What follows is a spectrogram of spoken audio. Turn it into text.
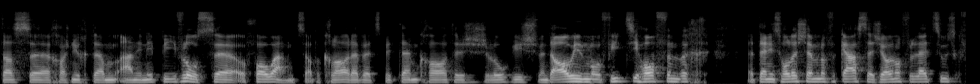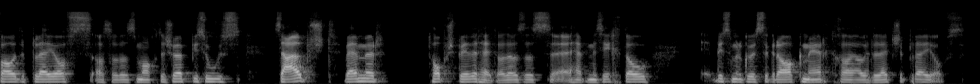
Das äh, kannst du nicht am Ende nicht beeinflussen äh, vollends. Aber klar, eben jetzt mit dem Kader ist es logisch, wenn alle mal fit sind, hoffentlich. Äh, Dennis Hollesch haben wir noch vergessen, er ist ja auch noch verletzt ausgefallen in den Playoffs. Also das macht ja schon etwas aus selbst wenn man Top-Spieler hat. Oder? Also das äh, hat man sich da bis zu einem gewissen Grad gemerkt, auch in den letzten Playoffs.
